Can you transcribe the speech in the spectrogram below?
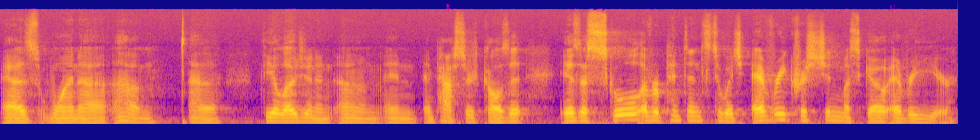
as one uh, um, uh, theologian and, um, and, and pastor calls it, is a school of repentance to which every Christian must go every year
